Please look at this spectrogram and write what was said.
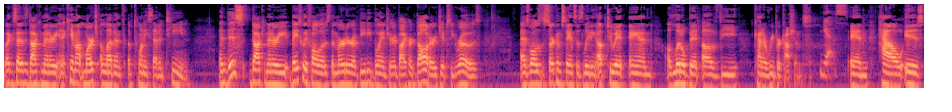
like I said, it's a documentary, and it came out March 11th of 2017. And this documentary basically follows the murder of Dee Dee Blanchard by her daughter, Gypsy Rose, as well as the circumstances leading up to it and a little bit of the kind of repercussions Yes. and how it is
